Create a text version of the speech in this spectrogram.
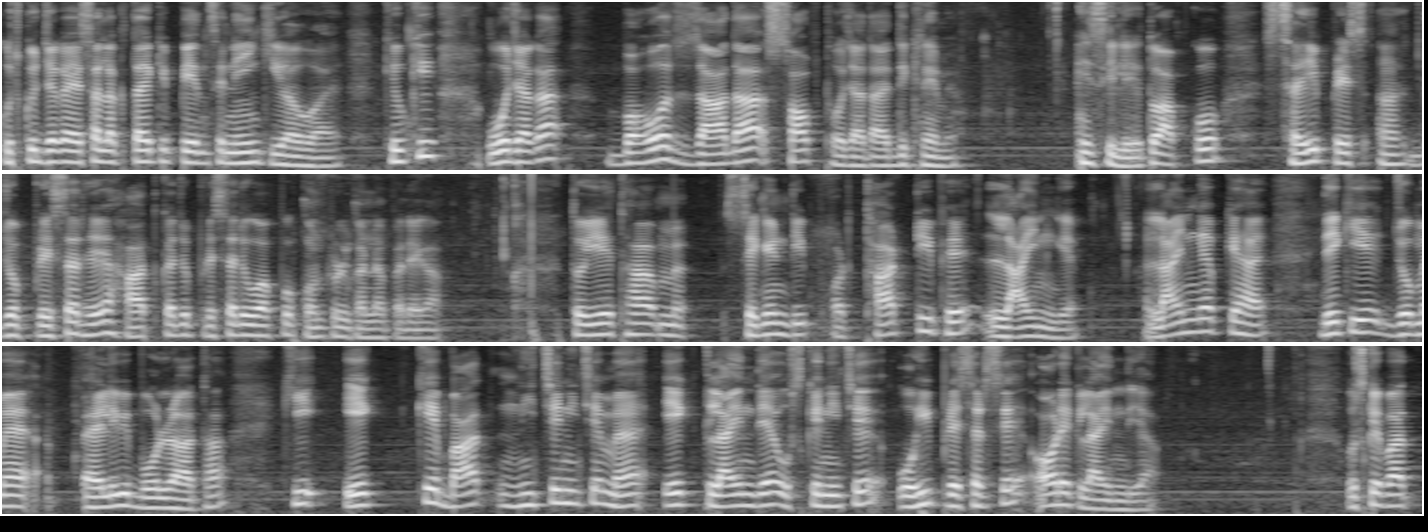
कुछ कुछ जगह ऐसा लगता है कि पेन से नहीं किया हुआ है, क्योंकि वो जगह बहुत ज़्यादा सॉफ्ट हो जाता है दिखने में। इसीलिए तो आपको सही प्रेस जो प्रेशर है, हाथ का जो प्रेशर है, वो आपको कंट्रोल करना पड़ेगा। तो ये था सेकेंड टिप और थर्ड टिप है लाइन गैप लाइन गैप क्या है? देखिए, जो मैं पहले भी बोल रहा था कि एक के बाद नीचे नीचे मैं एक लाइन दिया, उसके नीचे वही प्रेशर से और एक लाइन दिया। उसके बाद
